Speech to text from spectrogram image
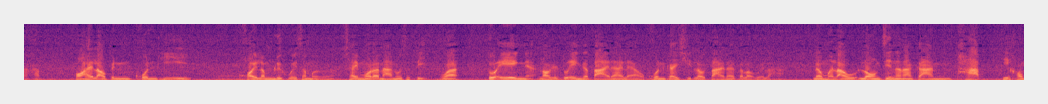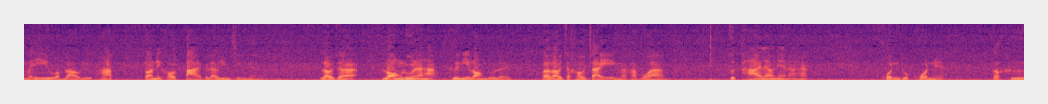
นะครับ ขอให้เราเป็นคนที่คอยลำลึกไว้เสมอ ใช้มรณานุสติว่าตัวเองเนี่ยนอกจากตัวเองจะตายได้แล้ว คนใกล้ชิดเราตายได้ตลอดเวลา แล้วเมื่อเราลองจินตนาการภาพที่เขาไม่ได้อยู่กับเรา หรือภาพตอนนี้เขาตายไปแล้วจริง ๆ เนี่ย เราจะลองดูนะฮะ คืนนี้ลองดูเลย แล้วเราจะเข้าใจเองนะครับว่า สุดท้ายแล้วเนี่ยนะฮะคนทุกคนเนี่ยก็คือ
